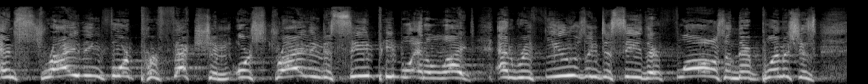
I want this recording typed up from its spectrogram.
And striving for perfection or striving to see people in a light and refusing to see their flaws and their blemishes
